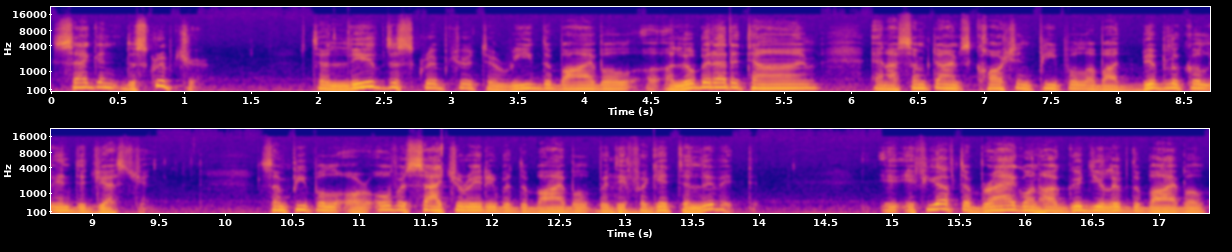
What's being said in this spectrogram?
Second, the Scripture to live the scripture, to read the Bible a- little bit at a time. And I sometimes caution people about biblical indigestion. Some people are oversaturated with the Bible, but they forget to live it. If you have to brag on how good you live the Bible,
